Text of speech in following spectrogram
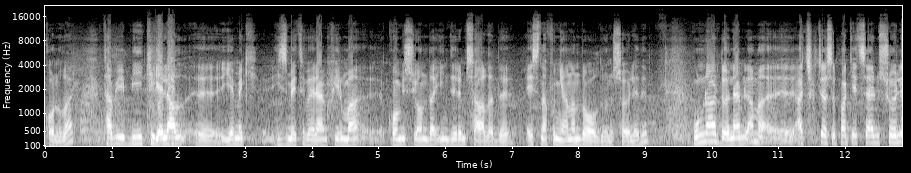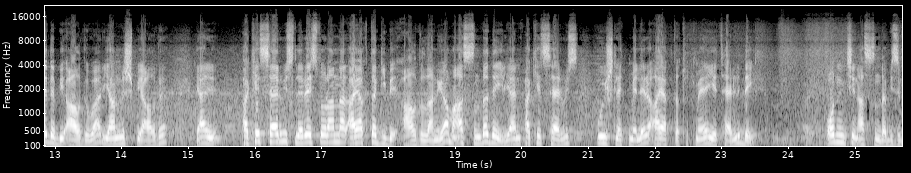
konular. Tabii bir iki gelal e, yemek hizmeti veren firma e, komisyonda indirim sağladı. Esnafın yanında olduğunu söyledi. Bunlar da önemli ama e, açıkçası paket servis şöyle de bir algı var, yanlış bir algı. Yani paket servisle restoranlar ayakta gibi algılanıyor ama aslında değil. Yani paket servis bu işletmeleri ayakta tutmaya yeterli değil. Onun için aslında bizim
